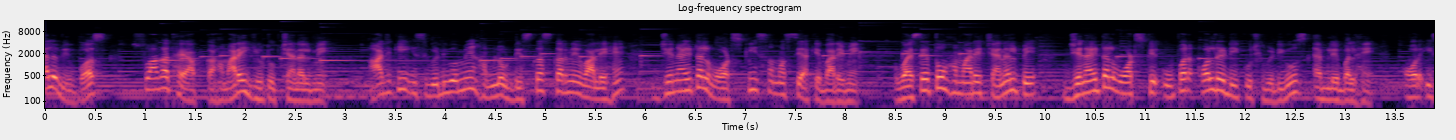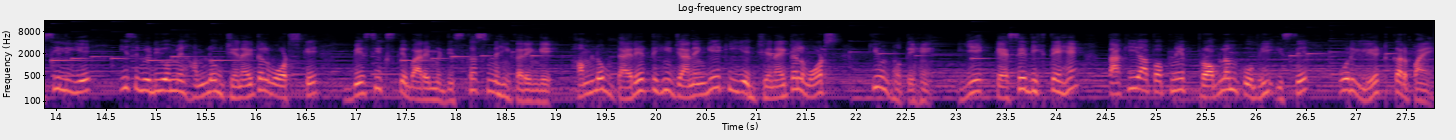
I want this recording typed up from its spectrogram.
हेलो व्यूवर्स स्वागत है आपका हमारे YouTube चैनल में। आज की इस वीडियो में हम लोग डिस्कस करने वाले हैं जेनाइटल वॉट्स की समस्या के बारे में। वैसे तो हमारे चैनल पे जेनाइटल वॉट्स के ऊपर ऑलरेडी कुछ वीडियोस अवेलेबल हैं और इसीलिए इस वीडियो में हम लोग जेनाइटल वॉट्स के बेसिक्स के बारे में डिस्कस नहीं करेंगे। हम लोग डायरेक्ट ही जानेंगे कि ये जेनाइटल वॉट्स क्यों होते हैं, ये कैसे दिखते हैं, ताकि आप अपने प्रॉब्लम को भी इससे कोरिलेट कर पाएँ।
